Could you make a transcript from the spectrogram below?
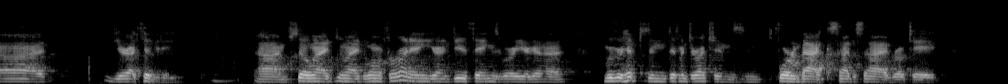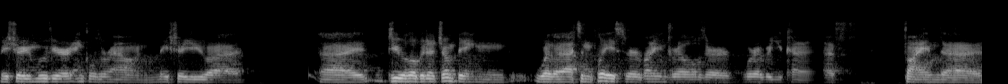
uh, your activity. Um, so when I when I warm up for running, you're gonna do things where you're gonna move your hips in different directions and forward and back, side to side, rotate. Make sure you move your ankles around. Make sure you uh, uh, do a little bit of jumping, whether that's in place or running drills or wherever you kind of find uh,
